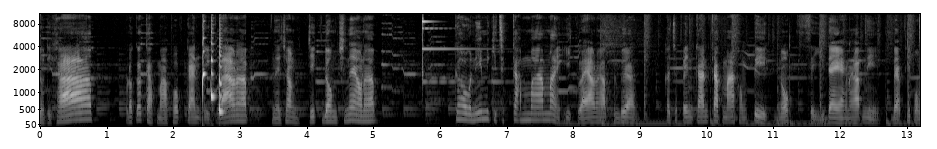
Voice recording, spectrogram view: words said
สวัสดีครับ เราก็กลับมาพบกันอีกแล้วนะครับ ในช่องจิกดองชาแนลนะครับ ก็วันนี้มีกิจกรรมมาใหม่อีกแล้วนะครับเพื่อนๆก็จะเป็นการกลับมาของปีกนกสีแดงนะครับนี่แบบที่ผม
